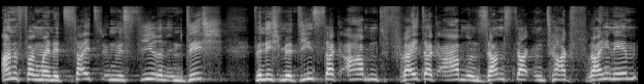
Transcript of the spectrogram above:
anfange, meine Zeit zu investieren in dich, wenn ich mir Dienstagabend, Freitagabend und Samstag einen Tag frei nehme,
